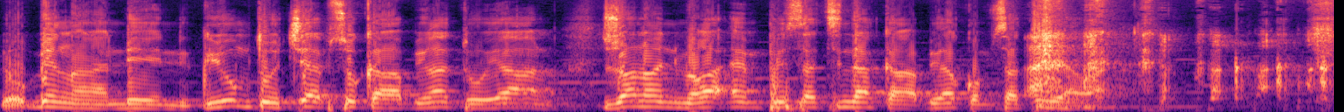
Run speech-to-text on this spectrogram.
Yo obengana ndeni. Yo moto otya biso carabira toyana zwana numero mp sa tinda carabira comme ça toyana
